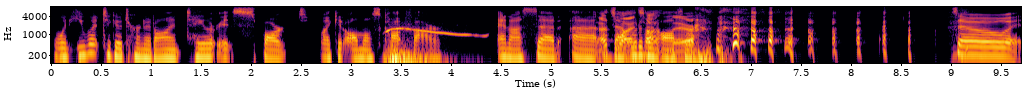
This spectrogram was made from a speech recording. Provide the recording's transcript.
when he went to go turn it on, Taylor, it sparked like it almost caught fire. And I said, uh, That's that would have been awful. So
